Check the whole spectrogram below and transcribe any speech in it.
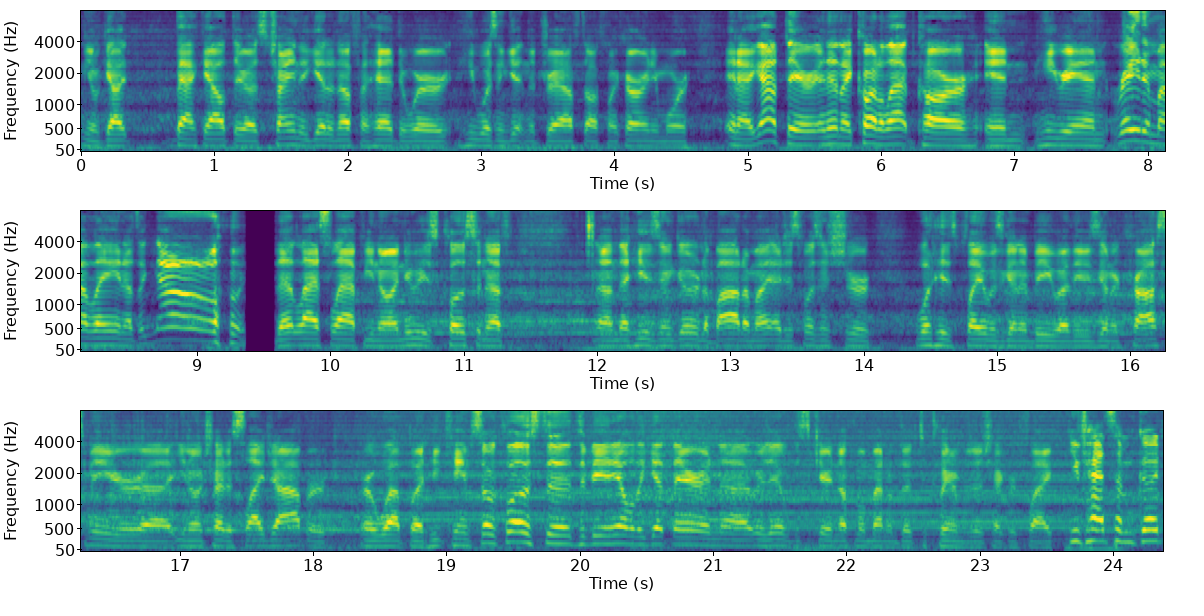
you know got back out there, I was trying to get enough ahead to where he wasn't getting the draft off my car anymore. And I got there, and then I caught a lap car, and he ran right in my lane. I was like, no! That last lap, you know, I knew he was close enough um, that he was going to go to the bottom. I, I, just wasn't sure what his play was going to be, whether he was going to cross me or uh, you know try to slide job or, or what. But he came so close to, to being able to get there and uh, was able to secure enough momentum to, to clear him to the checkered flag. You've had some good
